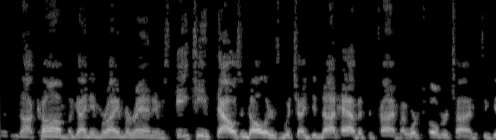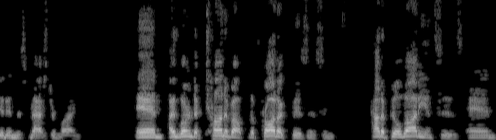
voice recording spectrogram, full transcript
mastermind.com, a guy named Ryan Moran. It was $18,000, which I did not have at the time. I worked overtime to get in this mastermind. And I learned a ton about the product business and how to build audiences and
